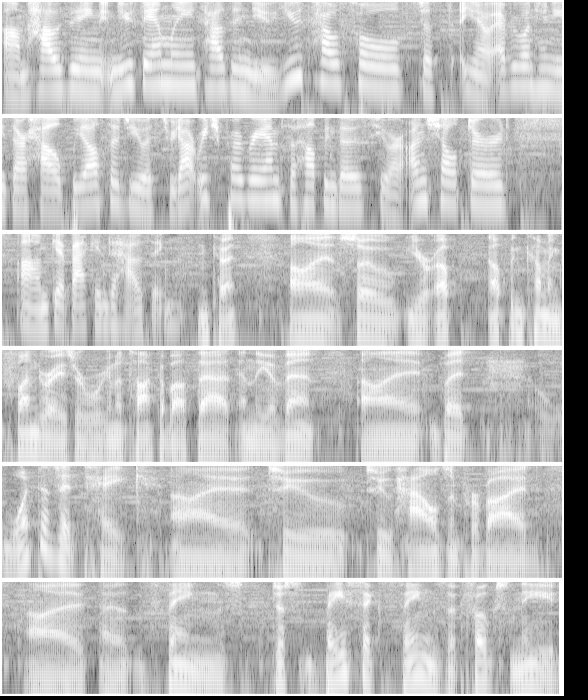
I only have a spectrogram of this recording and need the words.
um, housing new families, housing new youth households, just, you know, everyone who needs our help. We also do a street outreach program, so helping those who are unsheltered um, get back into housing. Okay. Uh, so your up up and coming fundraiser, we're going to talk about that and the event. Uh, but what does it take uh, to to house and provide uh, uh, things, just basic things that folks need?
